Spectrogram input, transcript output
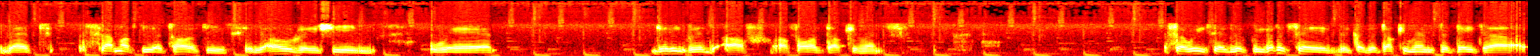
that some of the authorities in the old regime were getting rid of, of all documents so we said, look, we got to save because the documents, the data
